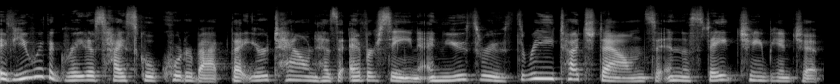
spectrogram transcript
If you were the greatest high school quarterback that your town has ever seen and you threw three touchdowns in the state championship,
